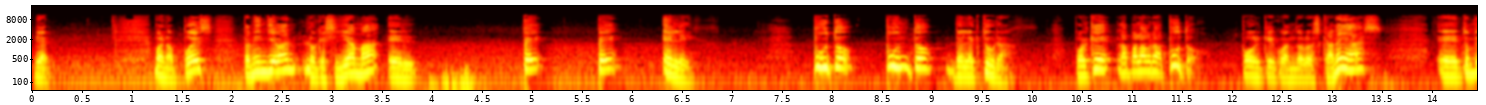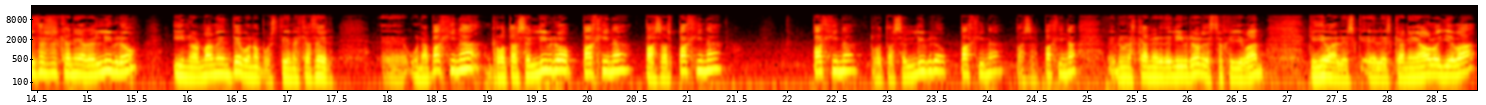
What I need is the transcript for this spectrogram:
Bien. Bueno, pues también llevan lo que se llama el PPL. Puto punto de lectura. ¿Por qué la palabra puto? Porque cuando lo escaneas, eh, tú empiezas a escanear el libro y normalmente, bueno, pues tienes que hacer eh, una página, rotas el libro, página, pasas página, página, rotas el libro, página, pasas página, en un escáner de libros de estos que llevan, que lleva el, escaneado lo lleva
